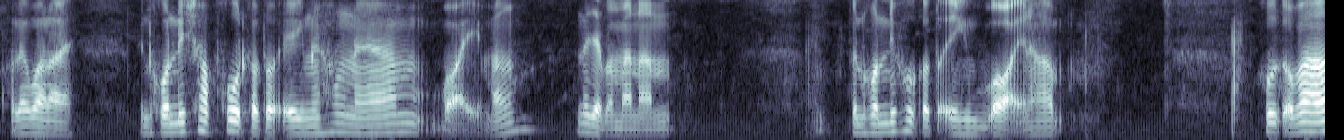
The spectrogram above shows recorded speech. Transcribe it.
เขาเรียกว่าอะไร เป็นคนที่ชอบพูดกับตัวเองในห้องน้ำบ่อยมั้ง น่าจะประมาณนั้น เป็นคนที่พูดกับตัวเองบ่อยนะครับ พูดกับว่าเอ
